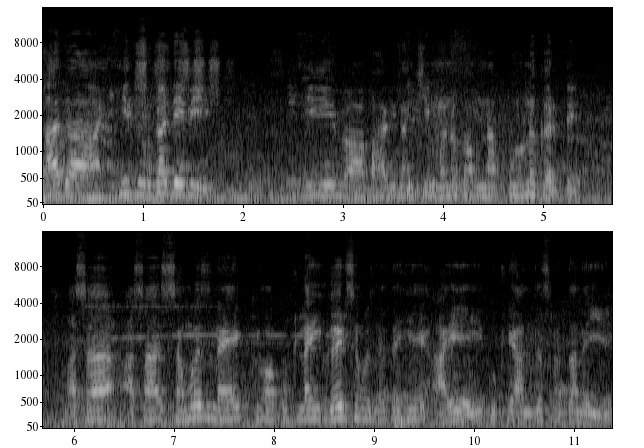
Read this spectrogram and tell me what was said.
हा द- ही दुर्गा देवी ही भाविकांची मनोकामना पूर्ण करते. असा असा समज नाही किंवा कुठलाही गैरसमज नाही तर हे आहे ही कुठली अंधश्रद्धा नाही आहे.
